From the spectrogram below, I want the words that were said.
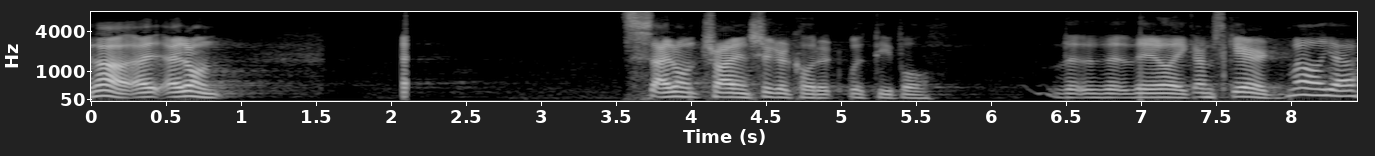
know, uh, I, I don't I don't try and sugarcoat it with people. They're like, I'm scared. Well, yeah.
